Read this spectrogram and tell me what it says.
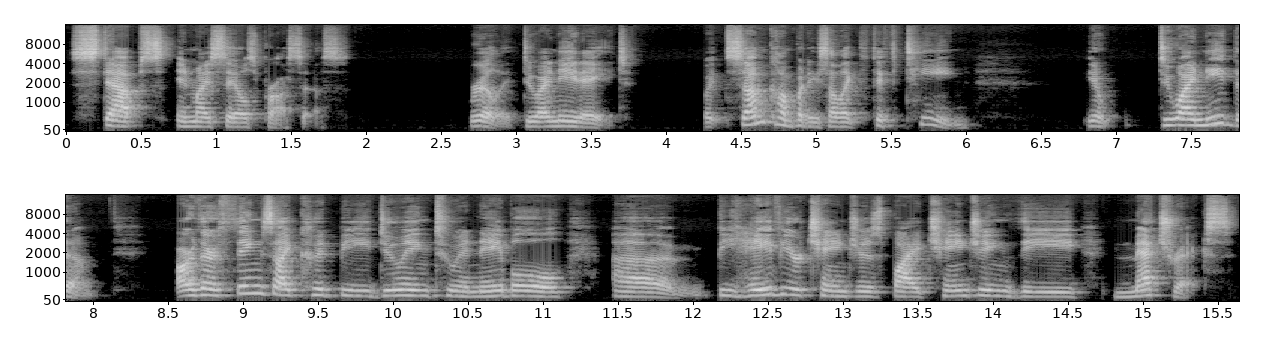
steps in my sales process? Really, do I need eight? But some companies are like fifteen. You know, do I need them? Are there things I could be doing to enable uh, behavior changes by changing the metrics?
